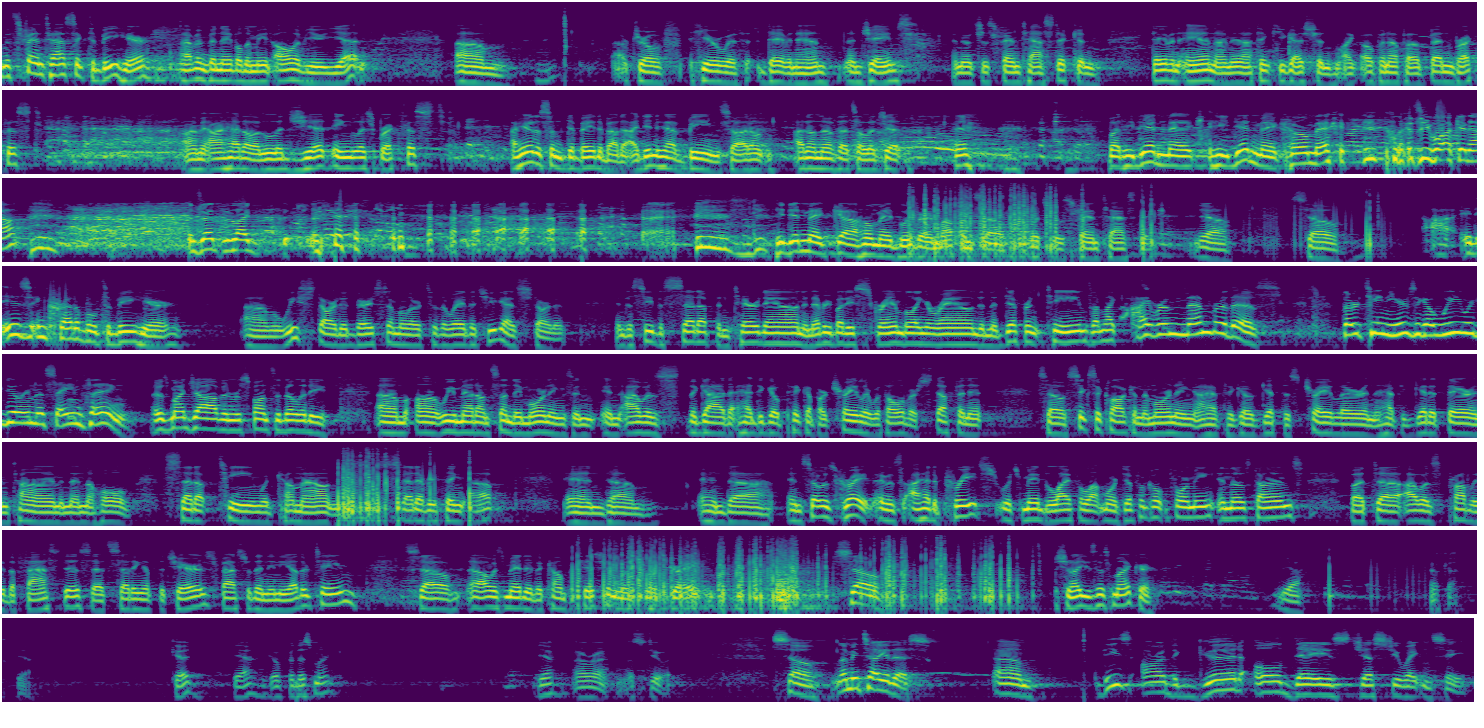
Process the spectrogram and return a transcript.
it's fantastic to be here. I haven't been able to meet all of you yet. Um, I drove here with Dave and Ann and James, and it was just fantastic. And Dave and Ann, I mean, I think you guys should like open up a bed and breakfast. I mean, I had a legit English breakfast. I hear there's some debate about it. I didn't have beans, so I don't, I don't know if that's a legit. but he did make he did make homemade. Was he walking out? Is that like? he did make uh, homemade blueberry muffins though, which was fantastic. Yeah. So uh, it is incredible to be here. Um, we started very similar to the way that you guys started and to see the setup and tear down and everybody scrambling around and the different teams, I'm like, I remember this. 13 years ago, we were doing the same thing. It was my job and responsibility. Um, uh, we met on Sunday mornings, and, and I was the guy that had to go pick up our trailer with all of our stuff in it. So, six o'clock in the morning, I have to go get this trailer and I have to get it there in time. And then the whole setup team would come out and set everything up and um, and uh, and so it was great. It was I had to preach, which made life a lot more difficult for me in those times. But uh, I was probably the fastest at setting up the chairs, faster than any other team. So I always made it a competition, which was great. So, should I use this mic or? Maybe just go for that one. Yeah. Seems more stable. Okay. Yeah. Good. Yeah. Go for this mic. Yeah? All right, let's do it. So, let me tell you this. Um, these are the good old days, just you wait and see.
